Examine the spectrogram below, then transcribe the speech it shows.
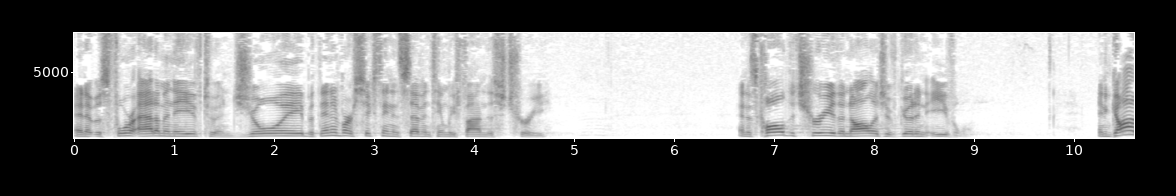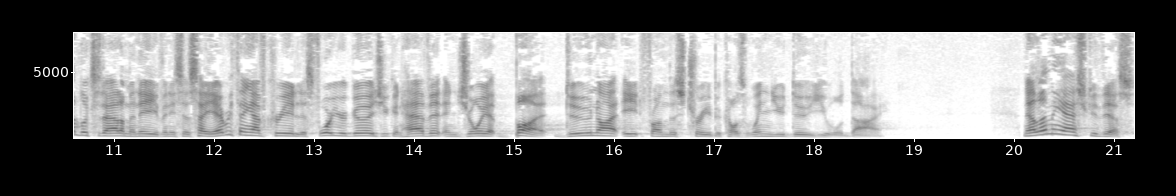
and it was for Adam and Eve to enjoy. But then in verse 16 and 17, we find this tree. And it's called the tree of the knowledge of good and evil. And God looks at Adam and Eve and he says, Hey, everything I've created is for your good. You can have it, enjoy it, but do not eat from this tree because when you do, you will die. Now, let me ask you this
